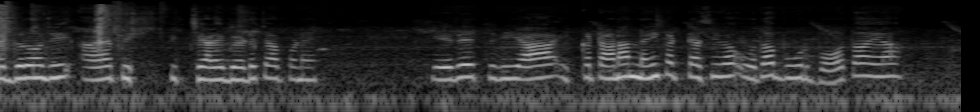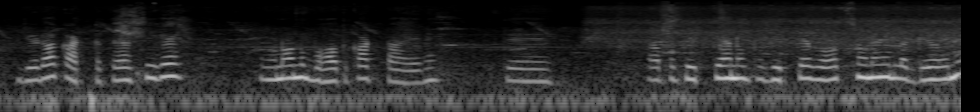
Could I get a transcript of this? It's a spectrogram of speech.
ਇਧਰੋਂ ਜੀ, ਆਹ ਪਿੱਛੇ ਵਾਲੇ ਵਿਹੜੇ 'ਚ ਆਪਣੇ। ਇਹਦੇ 'ਚ ਵੀ ਆ ਇੱਕ ਟਾਣਾ ਨਹੀਂ ਕੱਟਿਆ ਸੀਗਾ, ਉਹਦਾ ਬੂਰ ਬਹੁਤ ਆਇਆ। ਜਿਹੜਾ ਕੱਟਦੇ ਸੀਗੇ, ਉਹਨਾਂ ਨੂੰ ਬਹੁਤ ਘੱਟ ਆਏ ਨੇ। ਤੇ ਆ ਪਪੀਤਿਆਂ ਨੂੰ, ਪਪੀਤੇ ਬਹੁਤ ਸੋਹਣੇ ਲੱਗੇ ਹੋਏ ਨੇ।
